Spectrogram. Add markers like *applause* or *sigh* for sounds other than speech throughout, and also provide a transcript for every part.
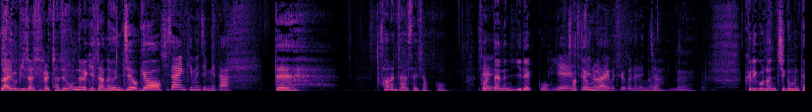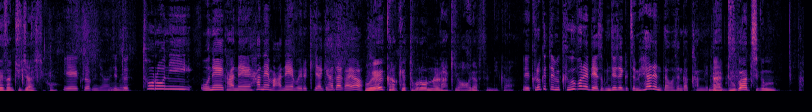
라이브 기자실을 찾은 오늘의 기자는 은지옥이요. 시사인 김은지입니다. 네. 서른 잘 세셨고 설 네. 때는 일했고 예, 저 때문에 라이브 출근을 했죠. 네, 네. 그리고는 지금은 대선 취재하시고 예, 그럼요. 이제 네. 또 토론이 오해 간에 한해 만에 뭐 이렇게 이야기하다가요. 왜 그렇게 토론을 하기가 어렵습니까? 예, 그렇기 때문에 그 부분에 대해서 문제 제기를 좀 해야 된다고 생각합니다. 네, 누가 지금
